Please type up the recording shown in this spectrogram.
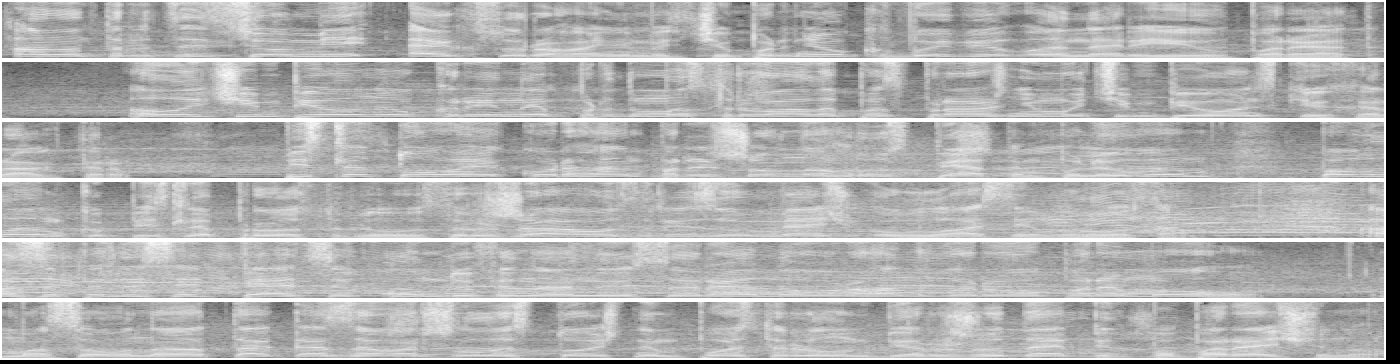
а на 37-й екс-ураганівець Чепурнюк вивів енергію вперед. Але чемпіони України продемонстрували по-справжньому чемпіонський характер. Після того, як Ураган перейшов на гру з п'ятим польовим, Павленко після прострілу Сержао зрізав м'яч у власні ворота. А за 55 секунд до фінальної сирени Ураган вирвав перемогу. Масована атака завершилась точним пострілом Біржуде під поперечину.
